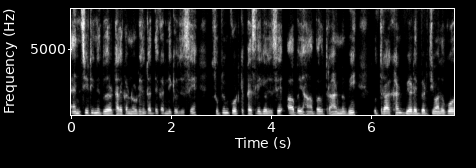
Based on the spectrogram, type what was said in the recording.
एनसीटी ने 2018 का नोटिस रद्द करने की वजह से सुप्रीम कोर्ट के फैसले की वजह से अब यहाँ पर उत्तराखंड में भी उत्तराखंड बी एड अभ्यर्थियों वालों को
